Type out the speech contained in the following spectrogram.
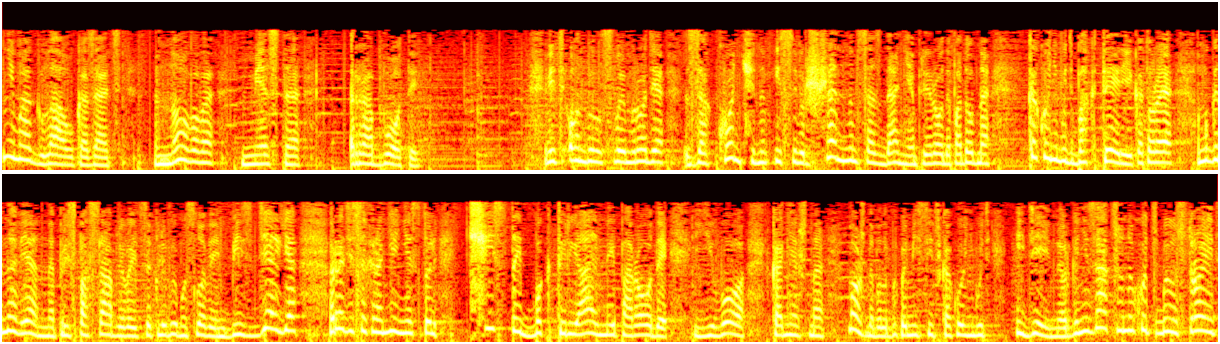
не могла указать нового места работы — ведь он был в своем роде законченным и совершенным созданием природы, подобно какой-нибудь бактерии, которая мгновенно приспосабливается к любым условиям безделья ради сохранения столь чистой бактериальной породы. Его, конечно, можно было бы поместить в какую-нибудь идейную организацию, но хоть бы устроить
